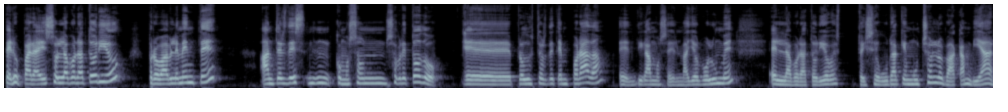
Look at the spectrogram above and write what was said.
Pero para eso el laboratorio probablemente, antes de, como son sobre todo eh, productos de temporada, eh, digamos el mayor volumen, el laboratorio estoy segura que muchos los va a cambiar.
